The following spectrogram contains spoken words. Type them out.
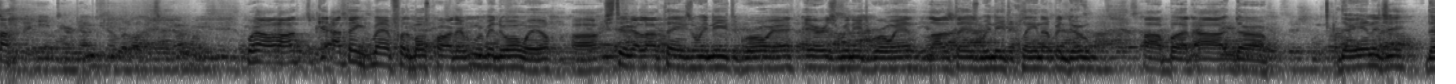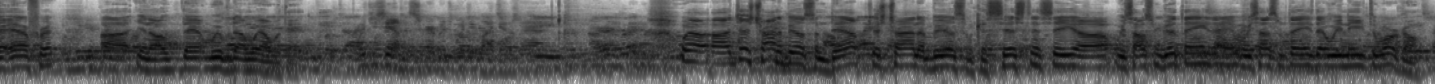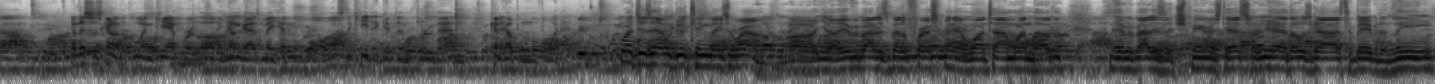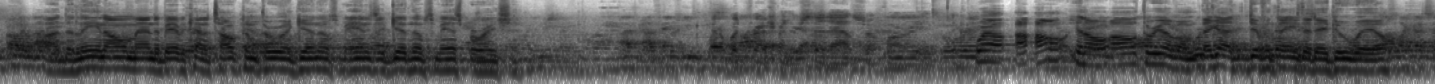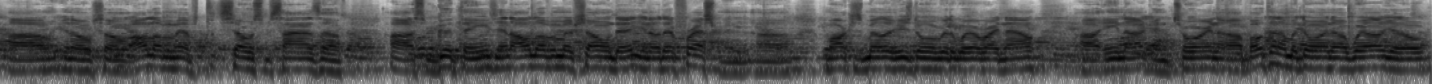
the? Well, uh, I think, man, for the most part, that we've been doing well. Uh, still got a lot of things we need to grow in, areas we need to grow in, a lot of things we need to clean up and do. Uh, but uh, their, their energy, their effort, uh, you know, we've done well with that. What did you see on the scrimmage? What did you like out of that? Well, uh, just trying to build some depth, just trying to build some consistency. Uh, we saw some good things, and we saw some things that we need to work on. And this is kind of the point in camp where a lot of the young guys may hit the wall. What's the key to get them through that and kind of help them avoid it? Well, just having good teammates around. Uh, you know, everybody's been a freshman at one time or another, and everybody's experienced that. So you have those guys to be able to lean, uh, to lean on, man, to be able to kind of talk them through and give them some energy, give them some inspiration. What freshmen have stood out so far? Well, uh, all you know, all three of them, they got different things that they do well. Uh, you know, so all of them have showed some signs of uh, some good things, and all of them have shown that you know they're freshmen. Uh, Marcus Miller, he's doing really well right now. Uh, Enoch and Torin, uh, both of them are doing uh, well. You know,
